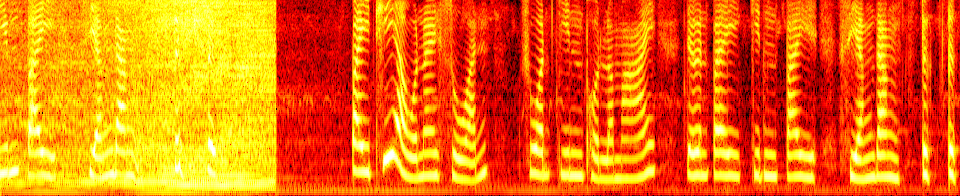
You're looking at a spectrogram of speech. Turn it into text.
ยิ้มไป เสียงดังตึกตึก ไปเที่ยวในสวน ชวนกินผลไม้ เดินไปกินไปเสียงดังตึกตึก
